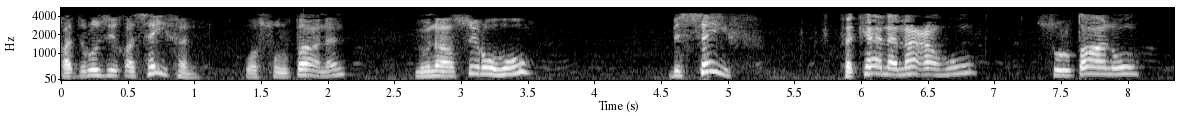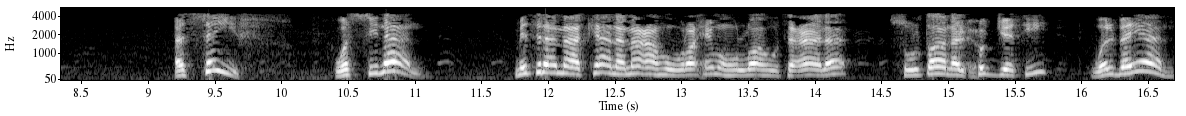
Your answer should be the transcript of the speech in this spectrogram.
قد رزق سيفا وسلطانا يناصره بالسيف فكان معه سلطان السيف والسنان مثل ما كان معه رحمه الله تعالى سلطان الحجة والبيان.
